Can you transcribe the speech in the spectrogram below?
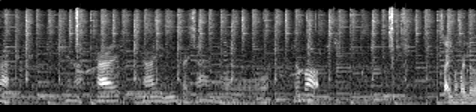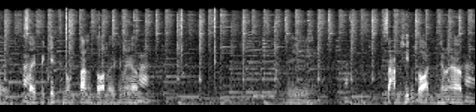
ค่ะนี่ค่ะใช้ใช้อย่างนี้ใส่ได้เลยอ๋อแล้วก็ใส่ลงไปเลย ค่ะใส่ไปเกล็ดขนมปังต่อเลยใช่ไหมครับค่ะนี่ค่ะ สามชิ้นก่อนใช่ไหมครับค่ะ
